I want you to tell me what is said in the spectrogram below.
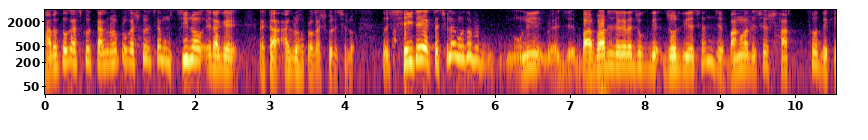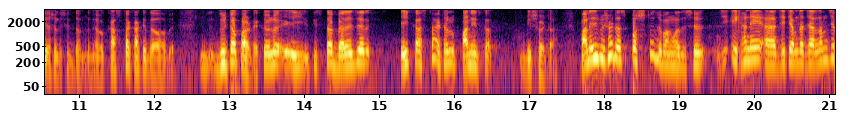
ভারতও কাজ করতে আগ্রহ প্রকাশ করেছে এবং চীনও এর আগে একটা আগ্রহ প্রকাশ করেছিল। তো সেইটাই একটা ছিল এবং তবে উনি যে বারবার যে জায়গাটা যোগ জোর দিয়েছেন যে বাংলাদেশের স্বার্থ দেখে আসলে সিদ্ধান্ত নেওয়া কাজটা কাকে দেওয়া হবে? দুইটা পার্ট একটা হলো এই তিস্তা ব্যারেজের এই কাজটা, একটা হলো পানির বিষয়টা। পানির বিষয়টা স্পষ্ট যে বাংলাদেশের যে এখানে যেটি আমরা জানলাম যে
